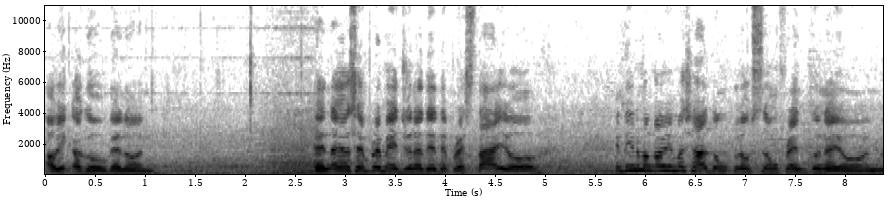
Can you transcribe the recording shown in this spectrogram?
a week ago, ganon. And ayun, siyempre medyo nade-depress tayo. Hindi naman kami masyadong close ng friend ko na yon.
